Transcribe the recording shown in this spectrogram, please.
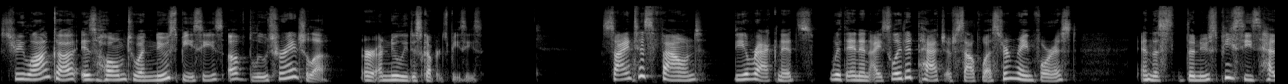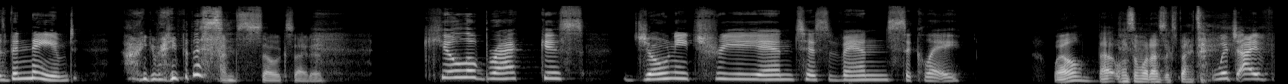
Sri Lanka is home to a new species of blue tarantula, or a newly discovered species. Scientists found the arachnids within an isolated patch of southwestern rainforest, and the, the new species has been named. Are you ready for this? I'm so excited. Chilobrachys jonitriantis vansicklei, Well, that wasn't what I was expecting. which I've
